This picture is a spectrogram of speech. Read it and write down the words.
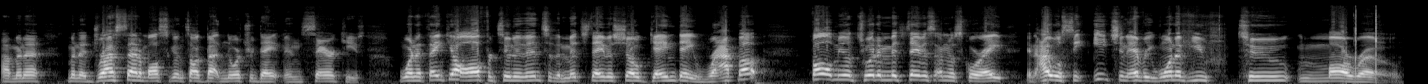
I'm gonna I'm gonna address that. I'm also gonna talk about Notre Dame and Syracuse. Want to thank y'all all for tuning in to the Mitch Davis Show Game Day Wrap Up. Follow me on Twitter, Mitch Davis underscore eight, and I will see each and every one of you tomorrow.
